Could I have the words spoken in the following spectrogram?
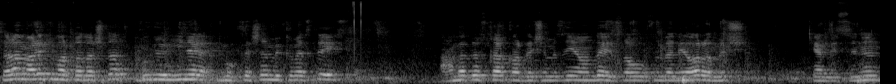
Selamünaleyküm arkadaşlar. Bugün yine muhteşem bir kümesteyiz. Ahmet Özkay kardeşimizin yanındayız. Sağ olsun beni aramış. Kendisinin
